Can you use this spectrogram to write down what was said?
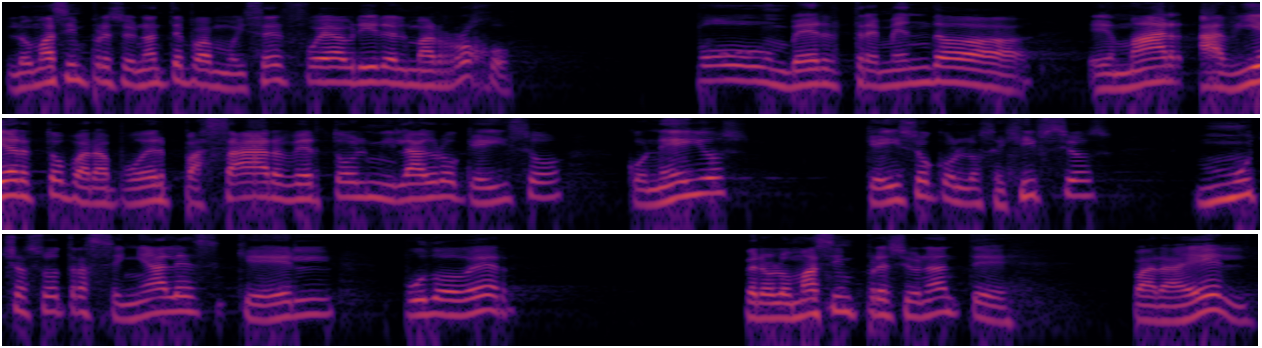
lo más impresionante para Moisés fue abrir el mar rojo. ¡Pum! Ver tremendo eh, mar abierto para poder pasar, ver todo el milagro que hizo con ellos que hizo con los egipcios, muchas otras señales que él pudo ver. Pero lo más impresionante para él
